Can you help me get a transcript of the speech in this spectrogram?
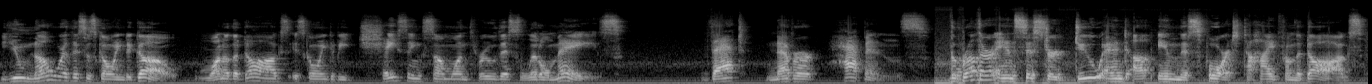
You know where this is going to go. One of the dogs is going to be chasing someone through this little maze. That never happens. The brother and sister do end up in this fort to hide from the dogs,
